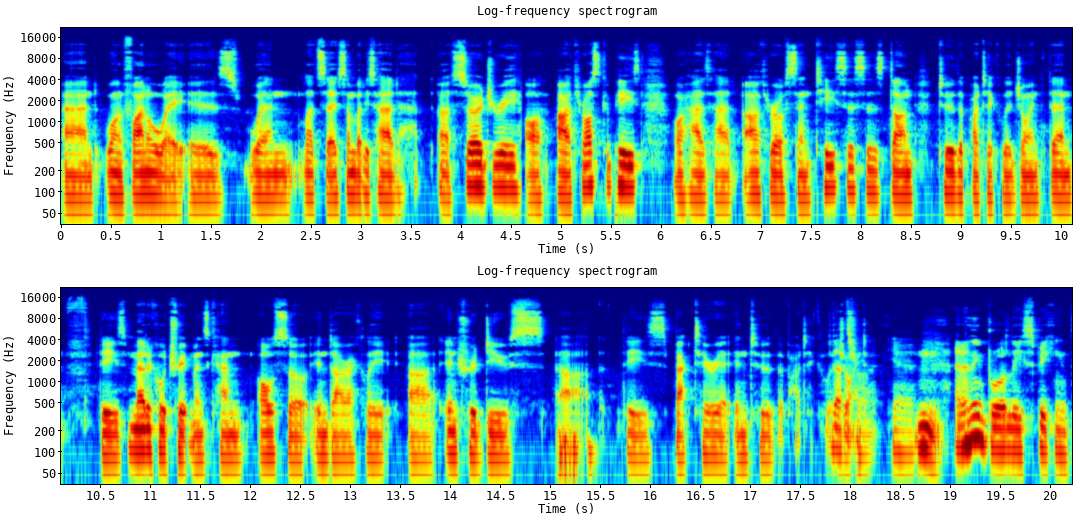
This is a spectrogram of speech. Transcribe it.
And one final way is when, let's say somebody's had surgery or arthroscopies or has had arthrocentesis done to the particular joint, then these medical treatments can also indirectly uh, introduce uh, these bacteria into the particular That's joint. right. Yeah. And I think broadly speaking,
